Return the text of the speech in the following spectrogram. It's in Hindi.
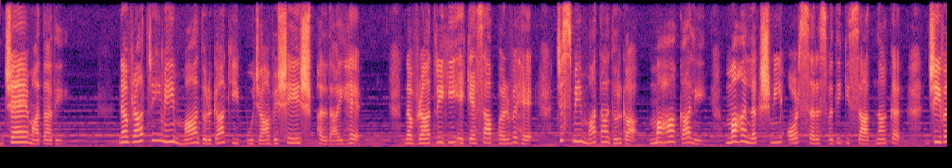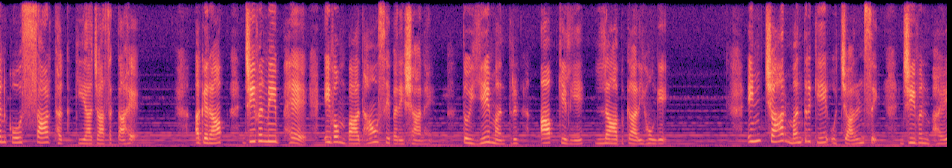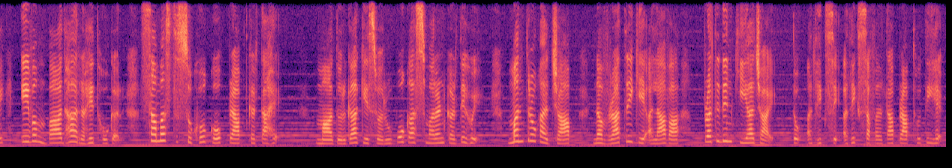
जय माता दी। नवरात्रि में माँ दुर्गा की पूजा विशेष फलदायी है। नवरात्रि ही एक ऐसा पर्व है जिसमें माता दुर्गा महाकाली महालक्ष्मी और सरस्वती की साधना कर जीवन को सार्थक किया जा सकता है। अगर आप जीवन में भय एवं बाधाओं से परेशान हैं, तो ये मंत्र आपके लिए लाभकारी होंगे। इन चार मंत्र के उच्चारण से जीवन भय एवं बाधा रहित होकर समस्त सुखों को प्राप्त करता है। माँ दुर्गा के स्वरूपों का स्मरण करते हुए मंत्रों का जाप नवरात्रि के अलावा प्रतिदिन किया जाए तो अधिक से अधिक सफलता प्राप्त होती है।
